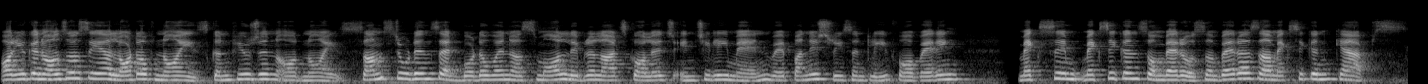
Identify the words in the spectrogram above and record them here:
Or you can also say a lot of noise, confusion or noise. Some students at Bowdoin, a small liberal arts college in Chile, Maine, were punished recently for wearing Mexi Mexican sombreros. Sombreros are Mexican caps.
